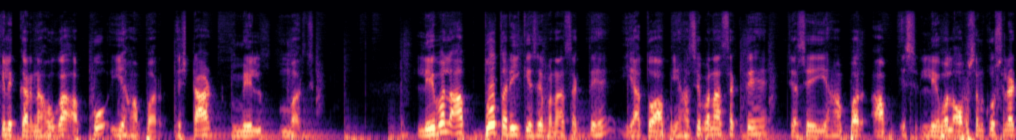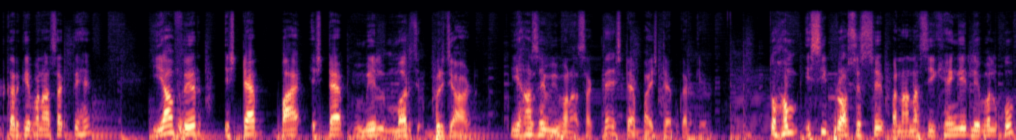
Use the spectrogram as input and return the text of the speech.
क्लिक करना होगा आपको यहाँ पर स्टार्ट मेल मर्ज। लेबल आप दो तरीके से बना सकते हैं। या तो आप यहाँ से बना सकते हैं, जैसे यहाँ पर आप इस लेबल ऑप्शन को सिलेक्ट करके बना सकते हैं। या फिर step by step mail merge wizard, यहाँ से भी बना सकते हैं स्टेप बाय स्टेप करके। तो हम इसी प्रोसेस से बनाना सीखेंगे लेबल को।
